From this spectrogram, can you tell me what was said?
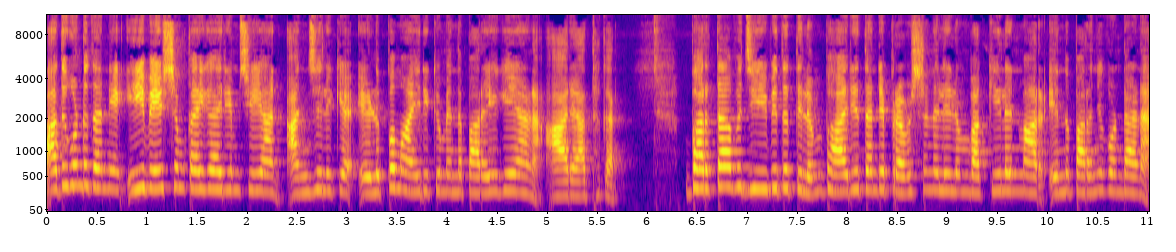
അതുകൊണ്ട് തന്നെ ഈ വേഷം കൈകാര്യം ചെയ്യാൻ അഞ്ജലിക്ക് എളുപ്പമായിരിക്കുമെന്ന് പറയുകയാണ് ആരാധകർ. ഭർത്താവ് ജീവിതത്തിലും ഭാര്യ തന്റെ പ്രൊഫഷണലിലും വക്കീലന്മാർ എന്ന് പറഞ്ഞുകൊണ്ടാണ്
